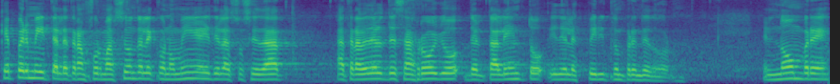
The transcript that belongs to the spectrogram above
que permite la transformación de la economía y de la sociedad a través del desarrollo del talento y del espíritu emprendedor. El nombre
